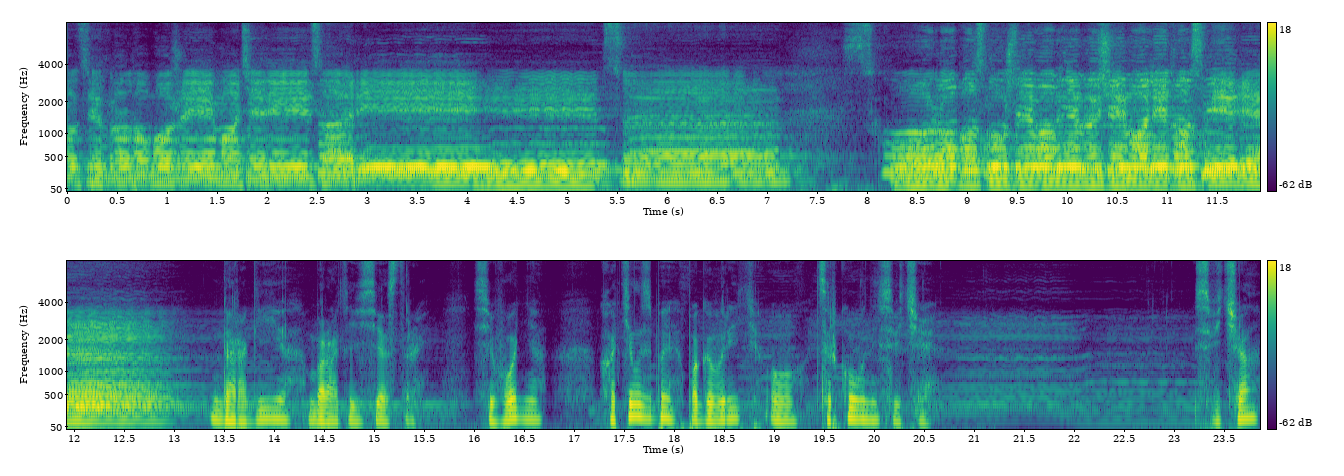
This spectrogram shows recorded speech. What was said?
от всех родов Божией Матери и Царицы, скоро послушливо внемлющей молитвам смире. Дорогие братья и сестры, сегодня хотелось бы поговорить о церковной свече. Свеча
